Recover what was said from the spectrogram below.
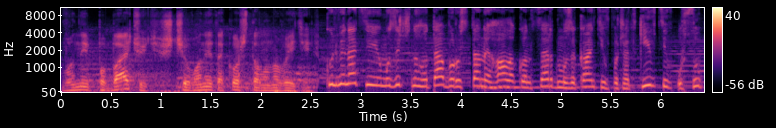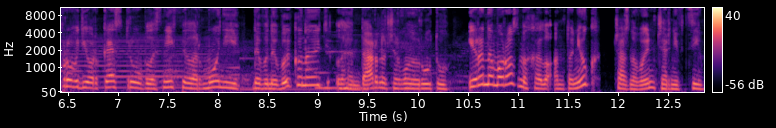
вони побачать, що вони також талановиті. Кульмінацією музичного табору стане гала-концерт музикантів-початківців у супроводі оркестру обласній філармонії, де вони виконають легендарну червону руту. Ірина Мороз, Михайло Антонюк. Час новин Чернівці.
